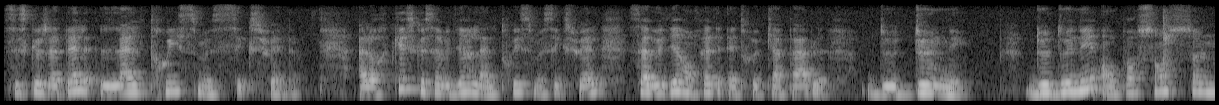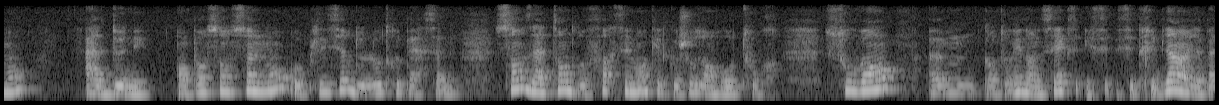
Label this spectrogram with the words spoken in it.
c'est ce que j'appelle l'altruisme sexuel. Alors qu'est-ce que ça veut dire l'altruisme sexuel? Ça veut dire en fait être capable de donner. De donner en pensant seulement à donner, en pensant seulement au plaisir de l'autre personne, sans attendre forcément quelque chose en retour. Souvent, quand on est dans le sexe, et c'est très bien, a pas,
